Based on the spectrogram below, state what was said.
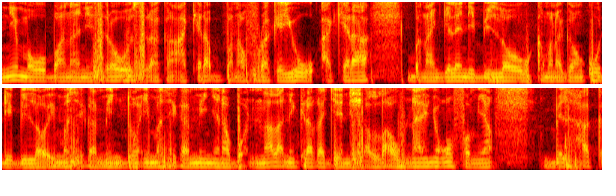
ni mago banna ni sira o sira kan a kɛra bana furakɛ ye o a kɛra bana gɛlɛn de b'i la o kamanagan ko de b'i la o i ma se ka min dɔn i ma se ka min ɲɛnabɔ n'ala ni kira ka jɛ ni sala o n'an ye ɲɔgɔn faamuya bɛɛ hak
